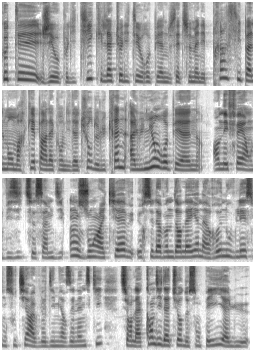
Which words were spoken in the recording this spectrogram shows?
Côté géopolitique, l'actualité européenne de cette semaine est principalement marquée par la candidature de l'Ukraine à l'Union européenne. En effet, en visite ce samedi 11 juin à Kiev, Ursula von der Leyen a renouvelé son soutien à Vladimir Zelensky sur la candidature de son pays à l'UE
